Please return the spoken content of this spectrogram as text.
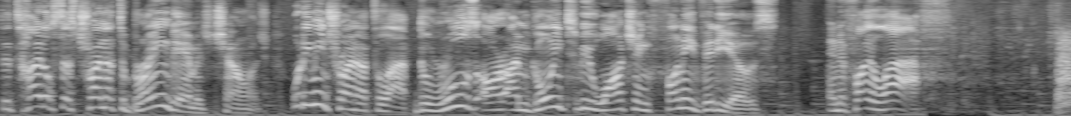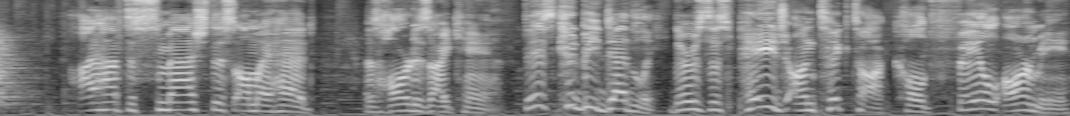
the title says try not to brain damage challenge. What do you mean try not to laugh? The rules are I'm going to be watching funny videos, and if I laugh, I have to smash this on my head as hard as I can. This could be deadly. There's this page on TikTok called Fail Army,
